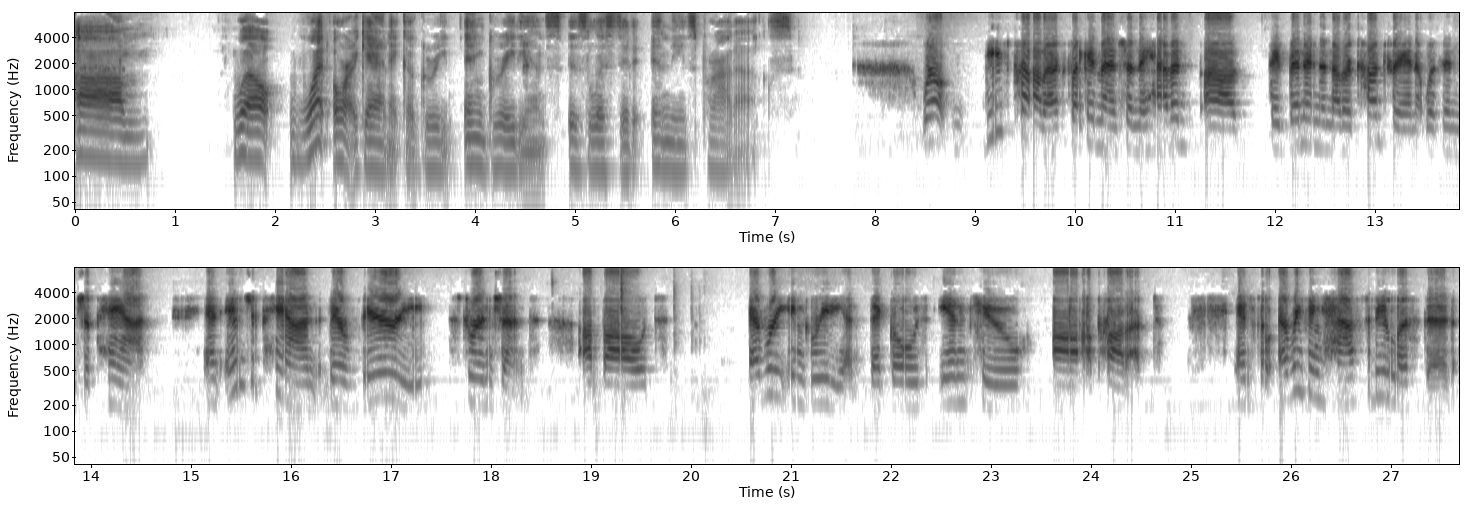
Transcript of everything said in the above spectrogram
um, well, what organic agree- ingredients is listed in these products? Well, these products, like I mentioned, they haven't. Uh, they've been in another country, and it was in Japan. And in Japan, they're very stringent about every ingredient that goes into uh, a product. And so everything has to be listed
